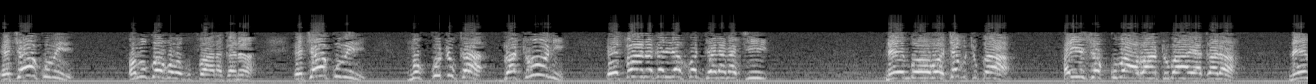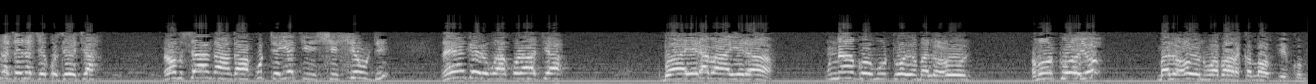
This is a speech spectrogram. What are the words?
ekyokubiri omuggo ogwo bwe gufaanagana. Ekyokubiri mu kutuka batuuni efaanaganirako ddala naki nemboobo tekutuka ayinza okukuba abantu bayagala naye nga talina kyekoze etya n'omusanga nga akutte ye kishildi naye ngaero bwakola atya bwayera bayera. Munanga omuntu oyo malun omuntu oyo malun wa baraka llahu fikum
